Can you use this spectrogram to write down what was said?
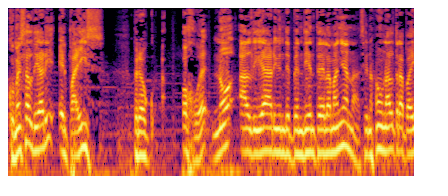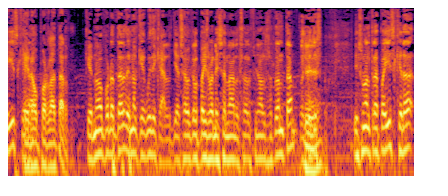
Comença el diari El País, però, ojo, eh, no al diario independiente de la mañana, sinó a un altre país que, Que era, no por la tarde. que no por la tarde, no, que vull dir que ja sabeu que el país va néixer al, al final dels 70, Sí. és, és un altre país que era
